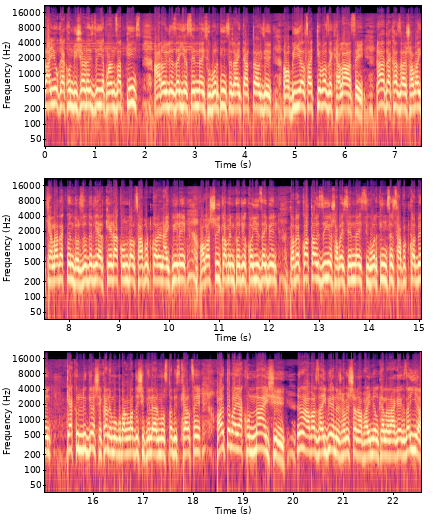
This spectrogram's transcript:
যাই হোক এখন বিষয়টা হচ্ছে যে পাঞ্জাব কিংস আর হইলে যাইয়া চেন্নাই সুপার কিংসের রাইতে আটটা ওই যে বিএল চারটে বাজে খেলা আছে। হ্যাঁ দেখা যায় সবাই খেলা দেখবেন ধৈর্য ধরি আর কেডা কোন দল সাপোর্ট করেন আইপিএলে অবশ্যই কমেন্ট করিয়ে কইয়ে যাইবেন। তবে কথা হচ্ছে যে সবাই চেন্নাই সুপার কিংসের সাপোর্ট করবেন। ক্যাকুলিগিয়া সেখানে মুখ বাংলাদেশি প্লেয়ার মোস্তাফিজ খেলছে। হয়তো ভাই এখন নাই সে হ্যাঁ, আবার যাইবেন সমস্যা না ফাইনাল খেলার আগে যাইয়া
